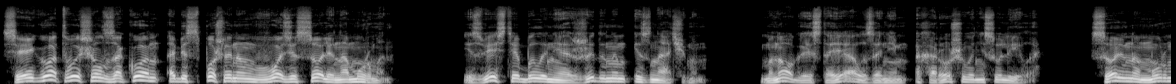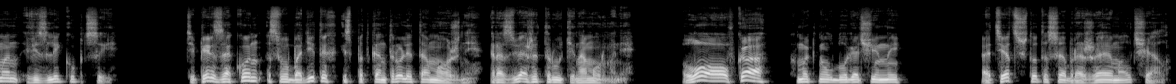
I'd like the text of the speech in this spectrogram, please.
«Сей год вышел закон о беспошлином ввозе соли на Мурман». Известие было неожиданным и значимым. Многое стояло за ним, а хорошего не сулило. Соль на Мурман везли купцы. Теперь закон освободит их из-под контроля таможни, развяжет руки на Мурмане. «Ловко!» — хмыкнул благочинный. Отец, что-то соображая, молчал.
